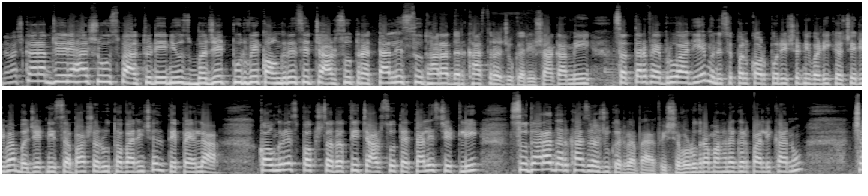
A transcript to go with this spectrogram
નમસ્કાર, આપ જોઈ રહ્યા છો સ્પાર્ક ટુડે ન્યૂઝ. બજેટ પૂર્વે કોંગ્રેસે ચારસો ત્રેતાલીસ સુધારા દરખાસ્ત રજૂ કરી છે. આગામી સત્તર ફેબ્રુઆરીએ મ્યુનિસિપલ કોર્પોરેશનની વડી કચેરીમાં બજેટની સભા શરૂ થવાની છે તે પહેલાં કોંગ્રેસ પક્ષ તરફથી ચારસો તેતાલીસ જેટલી સુધારા દરખાસ્ત રજૂ કરવામાં આવી છે. વડોદરા મહાનગરપાલિકાનું છ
